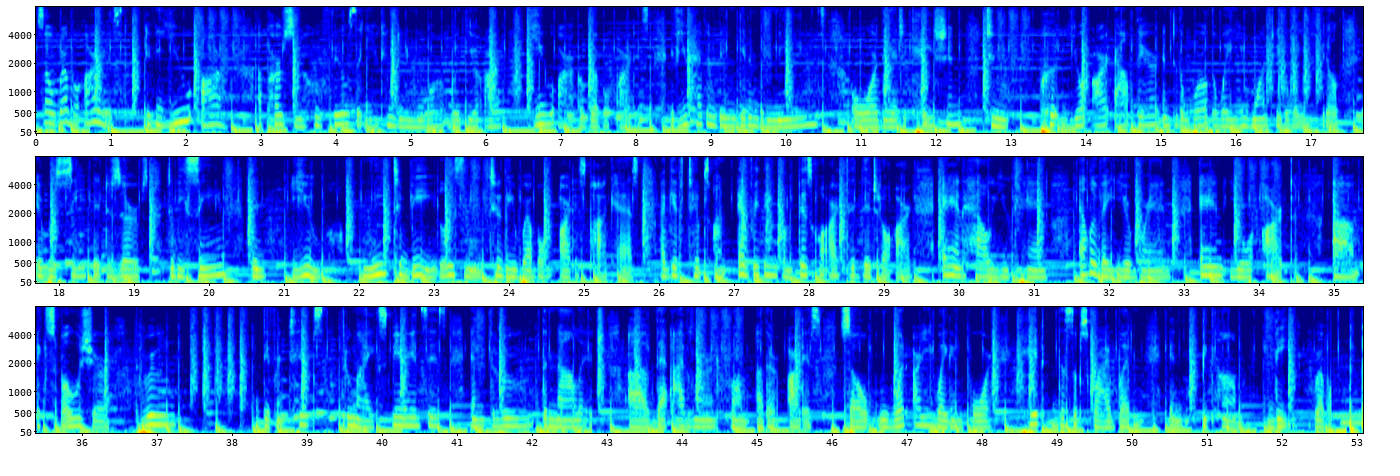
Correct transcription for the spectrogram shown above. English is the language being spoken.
So, Rebel Artist, if you are a person who feels that you can do more with your art, you are a rebel artist. If you haven't been given the means or the education to put your art out there into the world the way you want to, the way you feel it receive it deserves to be seen, then you need to be listening to the Rebel Artist podcast. I give tips on everything from physical art to digital art and how you can elevate your brand and your art um, exposure through different tips, through my experiences, and through the knowledge uh, that I've learned from other artists. So, what are you waiting for? Hit the subscribe button and become the rebel.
